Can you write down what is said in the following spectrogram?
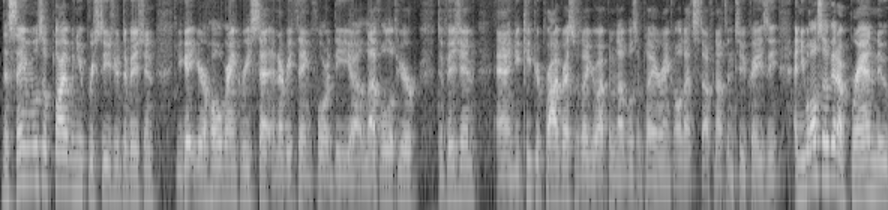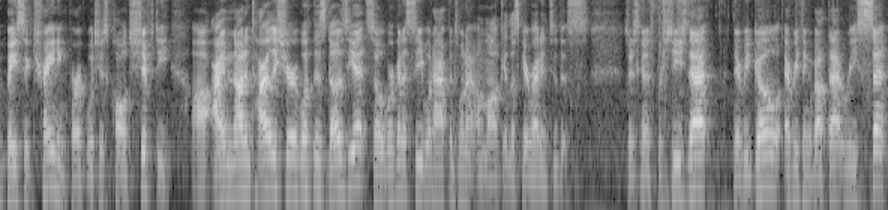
The same rules apply when you prestige your division. You get your whole rank reset and everything for the uh, level of your division, and you keep your progress with all your weapon levels and player rank, all that stuff. Nothing too crazy. And you also get a brand new basic training perk, which is called Shifty. Uh, I am not entirely sure what this does yet, so we're going to see what happens when I unlock it. Let's get right into this. So just going to prestige that. There we go. Everything about that reset.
